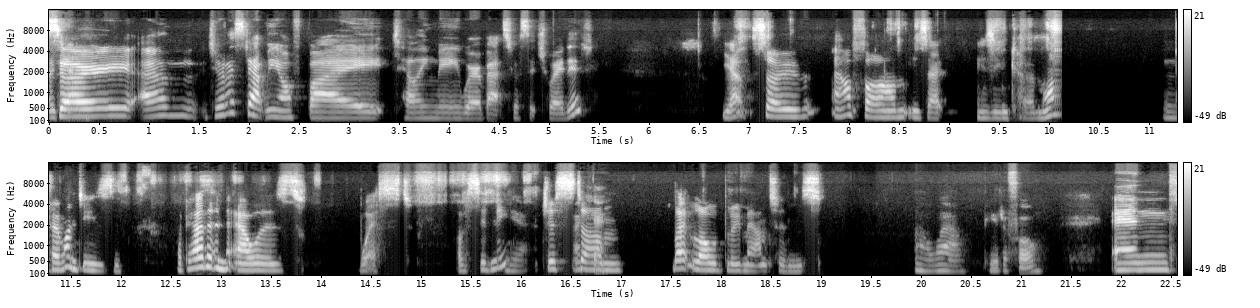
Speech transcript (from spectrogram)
Okay. So, um, do you want to start me off by telling me whereabouts you're situated? Yeah. So our farm is at is in Kurmond. Mm. Kurmond is about an hour's west of Sydney. Yeah. Just okay. um, like Lower Blue Mountains. Oh wow, beautiful! And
